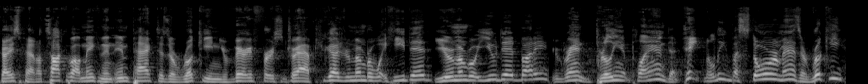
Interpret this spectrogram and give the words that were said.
Geist Paddle. Talk about making an impact as a rookie in your very first draft. You guys remember what he did? You remember what you did, buddy? Your grand, brilliant plan to take the league by storm as a rookie?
